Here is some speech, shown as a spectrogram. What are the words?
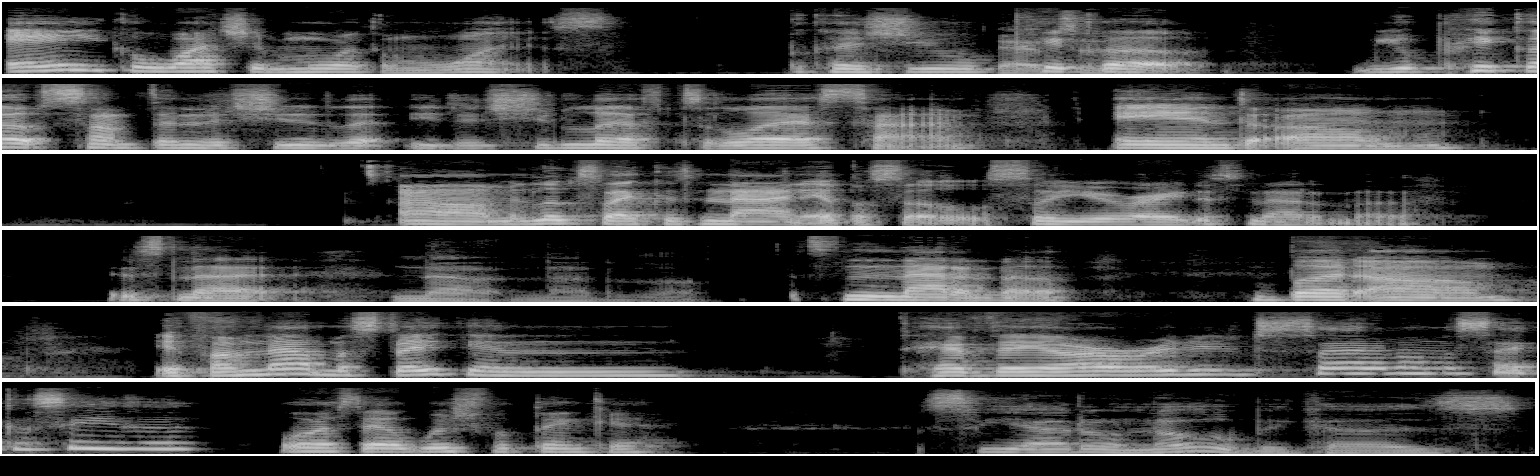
And you can watch it more than once because you'll That pick too. up you'll pick up something that you le- that you left the last time. And um um it looks like it's nine episodes. So you're right, it's not enough. It's not Not not enough. it's not enough. But um, if I'm not mistaken, have they already decided on the second season, or is that wishful thinking? See, I don't know because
